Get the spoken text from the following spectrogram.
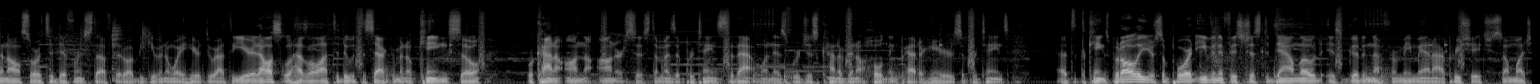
and all sorts of different stuff that I'll be giving away here throughout the year. It also has a lot to do with the Sacramento Kings, so we're kind of on the honor system as it pertains to that one, as we're just kind of in a holding pattern here as it pertains uh, to the Kings. But all of your support, even if it's just a download, is good enough for me, man. I appreciate you so much.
